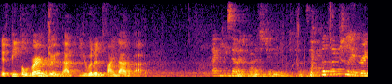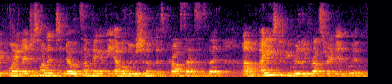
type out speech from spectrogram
If people weren't doing that, you wouldn't find out about it. Thank you so much, Pranesh. Julie. That's actually a great point. I just wanted to note something in the evolution of this process is that um, I used to be really frustrated with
